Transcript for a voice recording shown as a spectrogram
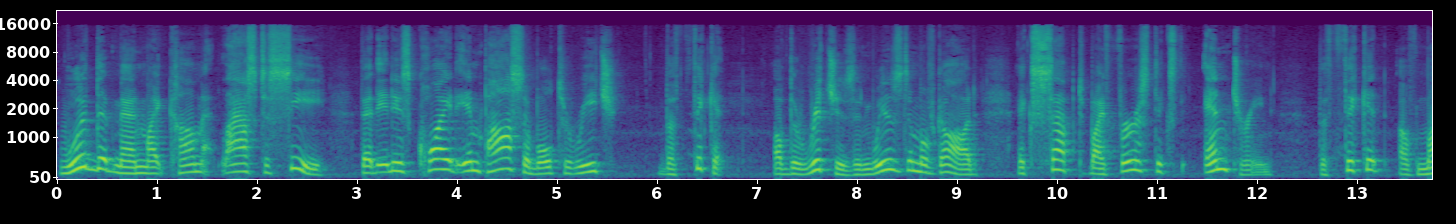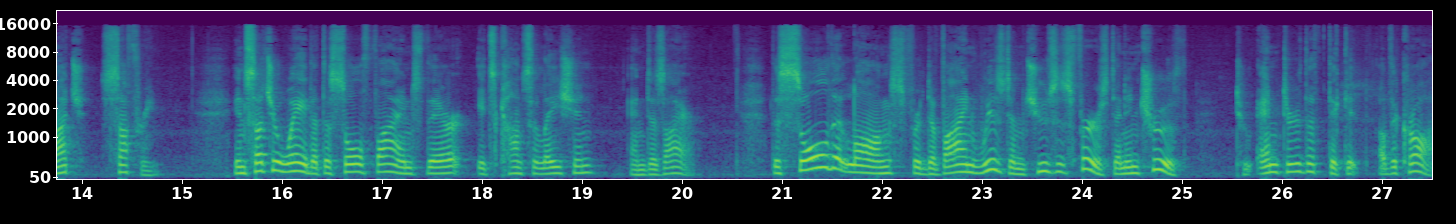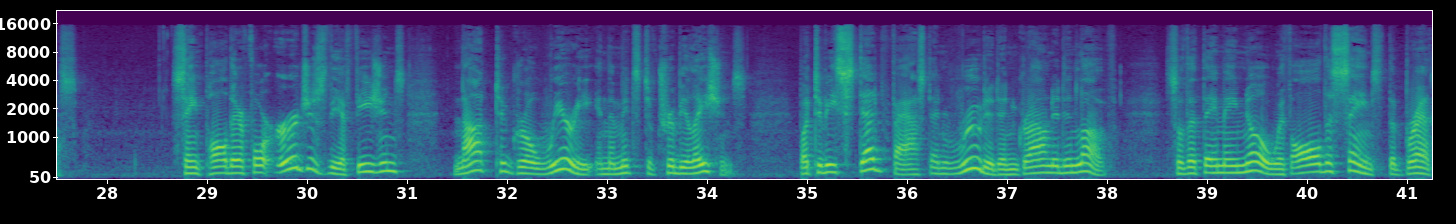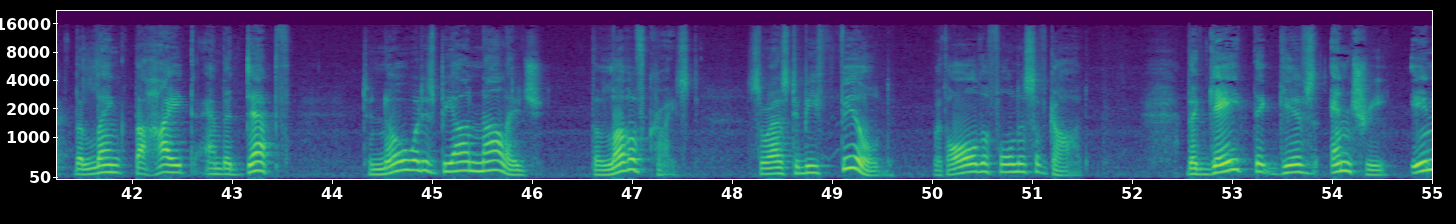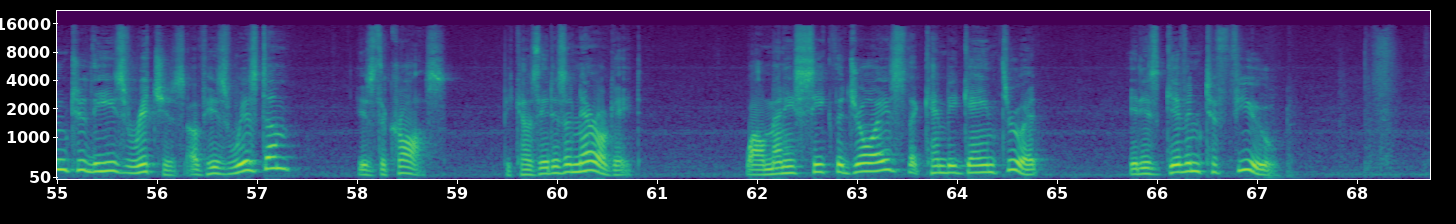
Would that men might come at last to see that it is quite impossible to reach the thicket of the riches and wisdom of God except by first ex- entering the thicket of much suffering in such a way that the soul finds there its consolation and desire. The soul that longs for divine wisdom chooses first and in truth to enter the thicket of the cross. St. Paul therefore urges the Ephesians not to grow weary in the midst of tribulations, but to be steadfast and rooted and grounded in love, so that they may know with all the saints the breadth, the length, the height, and the depth, to know what is beyond knowledge, the love of Christ, so as to be filled with all the fullness of God. The gate that gives entry into these riches of his wisdom is the cross, because it is a narrow gate while many seek the joys that can be gained through it, it is given to few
